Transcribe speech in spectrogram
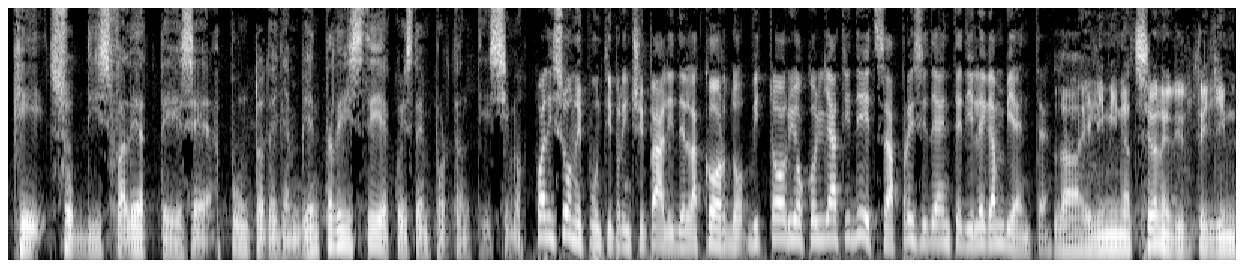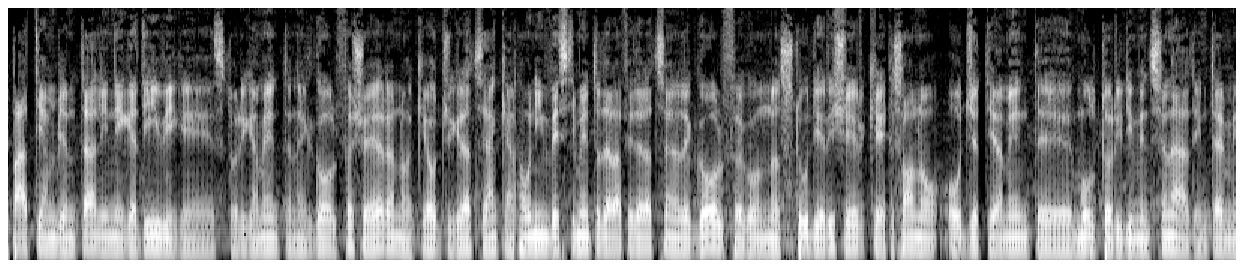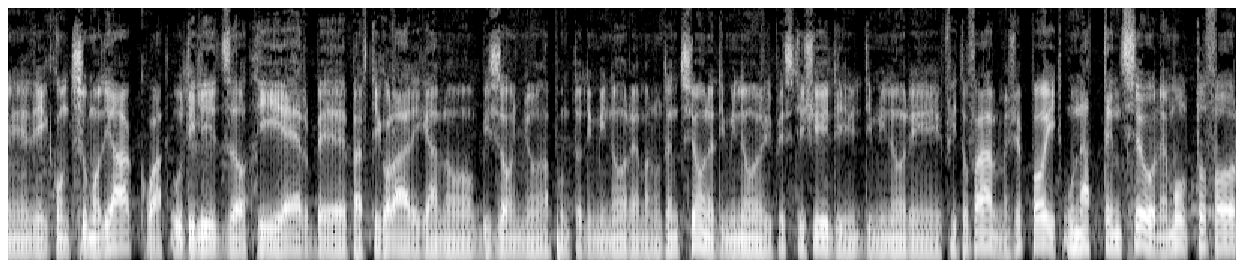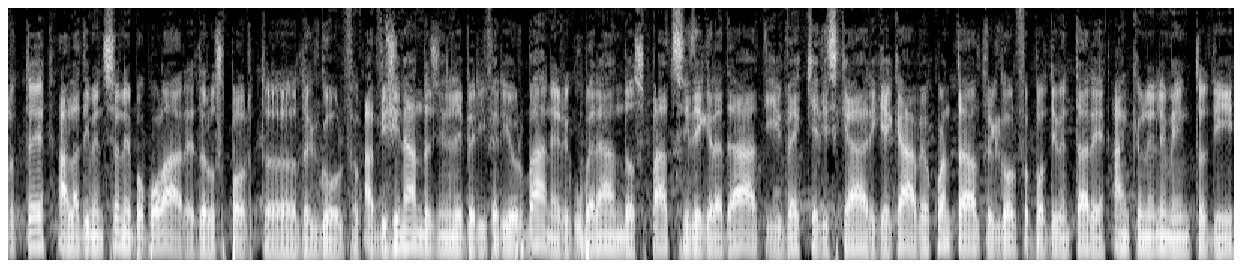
che soddisfa le attese appunto degli ambientalisti e questo è importantissimo. Quali sono i punti principali dell'accordo Vittorio Cogliati Dezza, presidente di Lega Ambiente. La eliminazione di tutti gli impatti ambientali negativi che storicamente nel golf c'erano e che oggi grazie anche a un investimento della Federazione del Golf con studi e ricerche sono oggettivamente molto ridimensionati in termini di consumo di acqua, utilizzo di erbe particolari che hanno bisogno appunto di minore manutenzione, di minori pesticidi, di minori fitofarmaci e poi un'attenzione molto forte alla dimensione dimensione popolare dello sport eh, del golf, avvicinandosi nelle periferie urbane, recuperando spazi degradati, vecchie discariche, cave o quant'altro, il golf può diventare anche un elemento di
